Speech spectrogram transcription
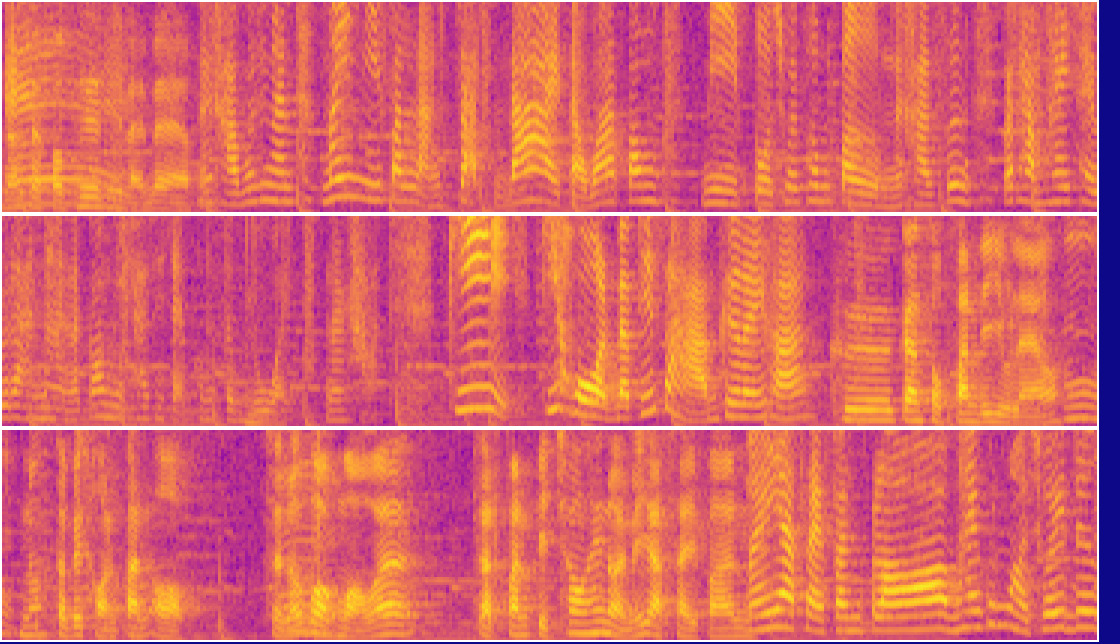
แล้วแต่อ่าประเภทมีหลายแบบ นะคะ เพราะฉะนั้นไม่มีฟันหลังจัดได้แต่ว่าต้องมีตัวช่วยเพิ่มเติมนะคะ ซึ่งก็ทำให้ใช้เวลานานแล้วก็มีค่าใช้จ่ายเพิ่มเติมด้วยนะคะ พี่พี่โหดแบบที่ 3 คืออะไรคะ คือการสบฟันดีอยู่แล้วอืม เนาะแต่ไปถอนฟันออก เสร็จแล้วอืมบอกหมอว่า จัดฟันปิดช่องให้หน่อยไม่อยากใส่ฟัน ไม่อยากใส่ฟันปลอม ให้คุณหมอช่วยดึง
